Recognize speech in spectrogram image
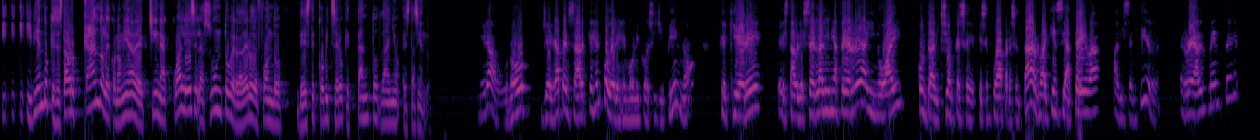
y, viendo que se está ahorcando la economía de China, cuál es el asunto verdadero de fondo de este COVID-0 que tanto daño está haciendo? Mira, uno llega a pensar que es el poder hegemónico de Xi Jinping, ¿no? Que quiere establecer la línea férrea y no hay contradicción que se, que se pueda presentar, no hay quien se atreva a disentir. Realmente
